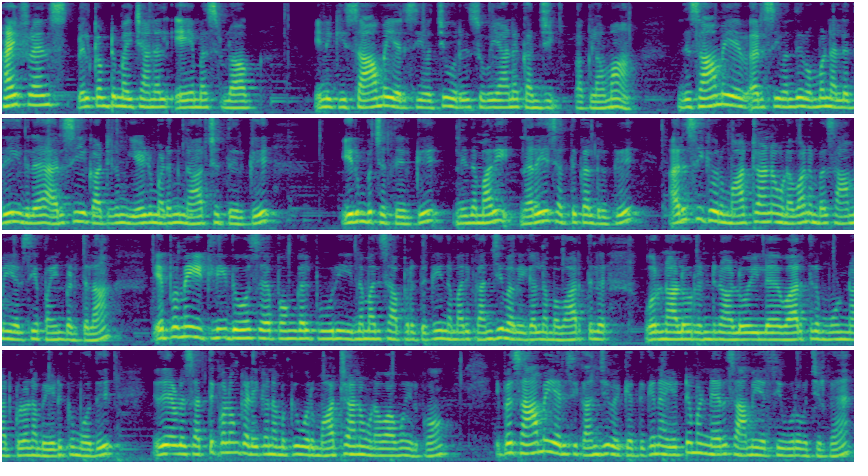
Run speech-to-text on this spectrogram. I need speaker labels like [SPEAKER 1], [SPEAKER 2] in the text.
[SPEAKER 1] Hi friends welcome to my channel AMS vlog இன்றைக்கி சாமை அரிசி வச்சு ஒரு சுவையான கஞ்சி. பார்க்கலாமா? இந்த சாமை அரிசி வந்து ரொம்ப நல்லது. இதில் அரிசியை காட்டிலும் ஏழு மடங்கு நார்ச்சத்து இருக்குது இரும்பு சத்து இருக்குது இந்த மாதிரி நிறைய சத்துக்கள் இருக்குது அரிசிக்கு ஒரு மாற்றான உணவாக நம்ம சாமை அரிசியை பயன்படுத்தலாம். எப்போவுமே இட்லி தோசை பொங்கல் பூரி இந்த மாதிரி சாப்பிட்றதுக்கு இந்த மாதிரி கஞ்சி வகைகள் நம்ம வாரத்தில் ஒரு நாளோ ரெண்டு நாளோ இல்லை வாரத்தில் மூணு நாட்களோ நம்ம எடுக்கும்போது இதோட சத்துக்களும் கிடைக்கும். நமக்கு ஒரு மாற்றான உணவாகவும் இருக்கும். இப்போ சாமை அரிசி கஞ்சி வைக்கிறதுக்கு நான் எட்டு மணி நேரம் சாமை அரிசி ஊற வச்சுருக்கேன்.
